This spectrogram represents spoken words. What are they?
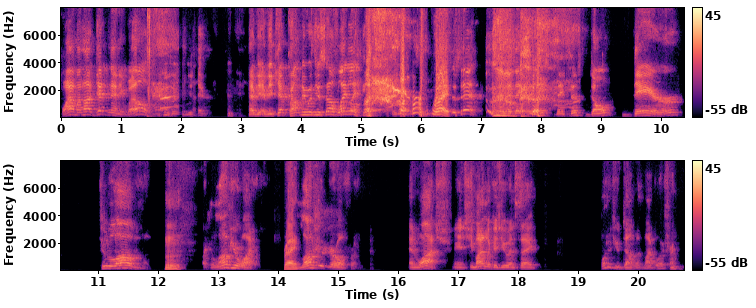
why am I not getting any? Well, have you have you kept company with yourself lately? right. That's it. They, they, just, they, just, don't dare to love. Hmm. Like love your wife. Right. Love your girlfriend. And watch. And she might look at you and say, What have you done with my boyfriend?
